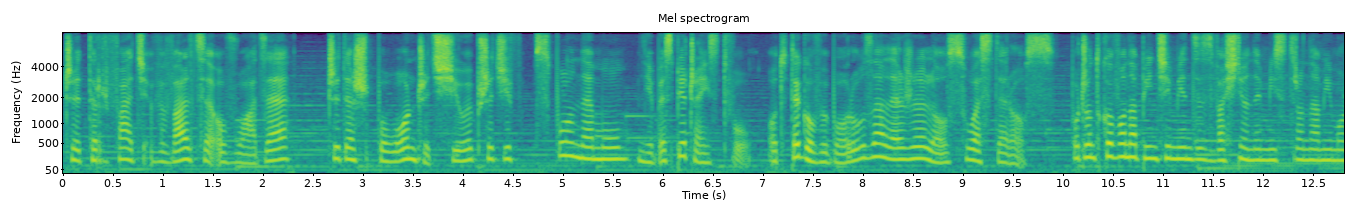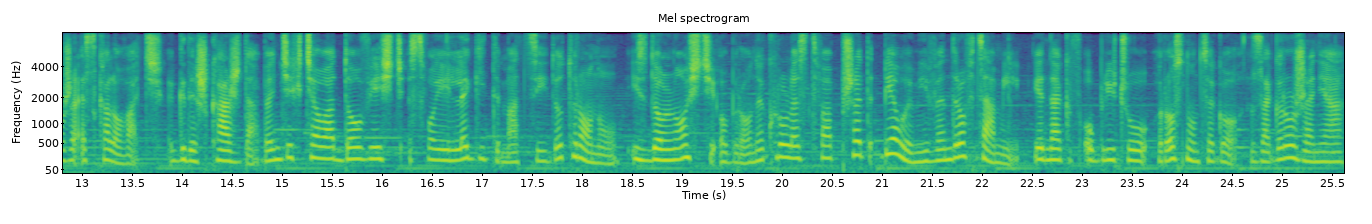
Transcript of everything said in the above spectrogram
Czy trwać w walce o władzę, czy też połączyć siły przeciw wspólnemu niebezpieczeństwu. Od tego wyboru zależy los Westeros. Początkowo napięcie między zwaśnionymi stronami może eskalować, gdyż każda będzie chciała dowieść swojej legitymacji do tronu i zdolności obrony królestwa przed białymi wędrowcami. Jednak w obliczu rosnącego zagrożenia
